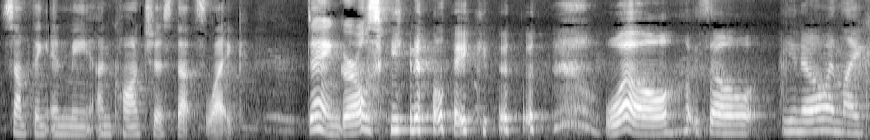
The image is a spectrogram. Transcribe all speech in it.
something in me unconscious that's like dang girls, you know, like whoa. So, you know, and like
